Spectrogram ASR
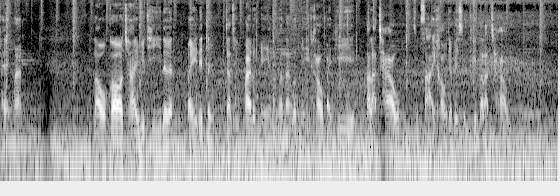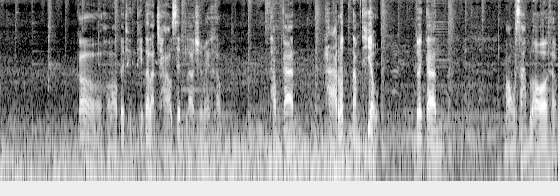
แพงมาก เราก็ใช้วิธีเดินไปนิดนึงจะถึงป้ายรถเมล์เราก็นั่งรถเมล์เข้าไปที่ตลาดเช้า สุดสายเขาจะไปสุดที่ตลาดเช้า ก็ของเราไปถึงที่ตลาดเช้าเสร็จแล้วใช่ไหมครับทำการหารถนำเที่ยวด้วยการเหมาสามล้อครับ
